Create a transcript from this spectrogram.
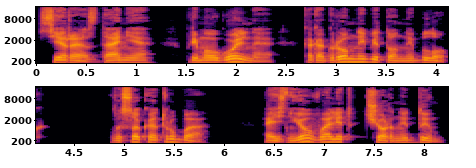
Серое здание, прямоугольное, как огромный бетонный блок. Высокая труба, а из нее валит черный дым.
